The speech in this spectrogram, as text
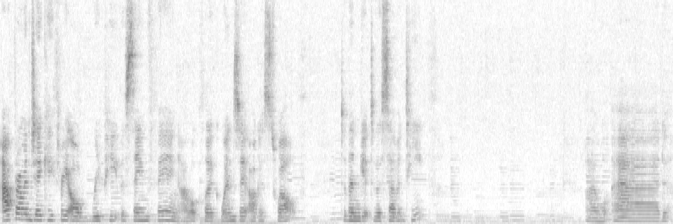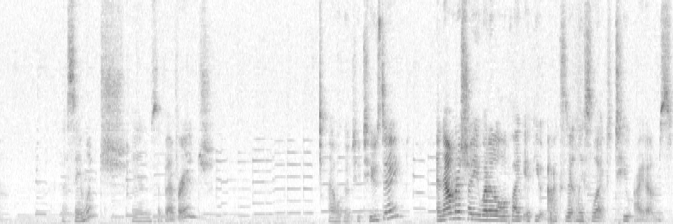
After I'm in JK3, I'll repeat the same thing. I will click Wednesday, August 12th to then get to the 17th. I will add a sandwich and some beverage. I will go to Tuesday. And now I'm to show you what it'll look like if you accidentally select two items.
